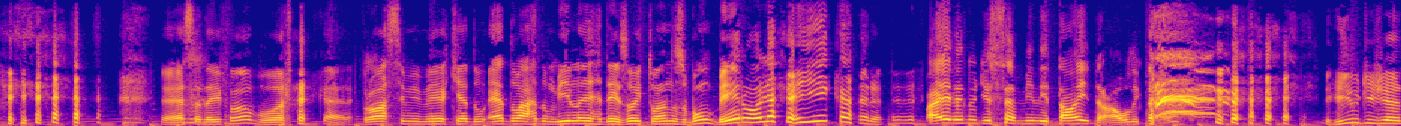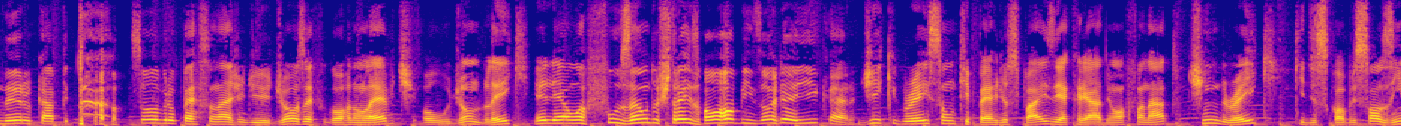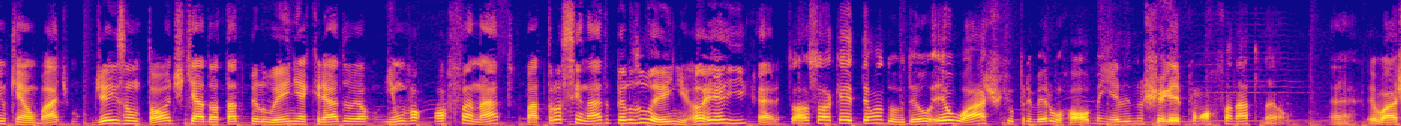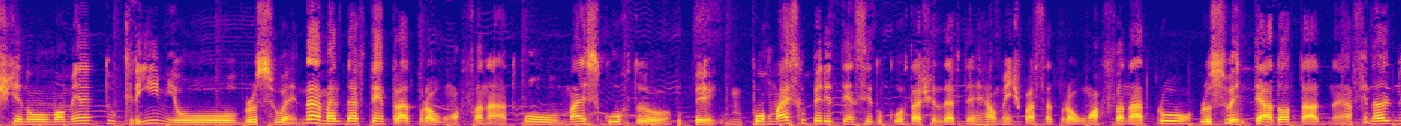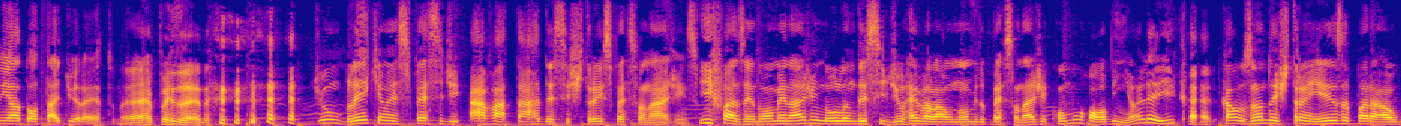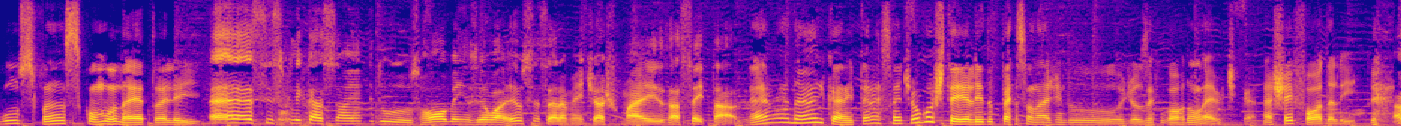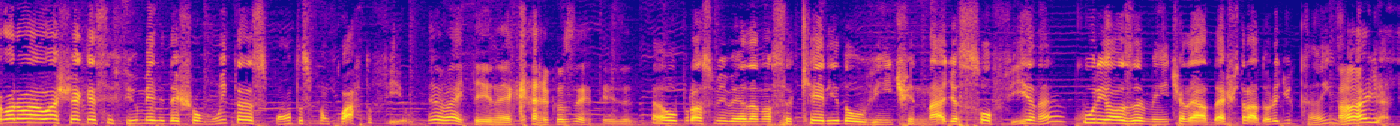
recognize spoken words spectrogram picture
Essa daí foi uma boa, né, cara? Próximo e-mail aqui é do Eduardo Miller, 18 anos, bombeiro. Olha aí, cara. Mas ele não disse se é militar ou é hidráulico. Rio de Janeiro, capital. Sobre o personagem de Joseph Gordon-Levitt, ou John Blake, ele é uma fusão dos três Robins, olha aí, cara. Dick Grayson, que perde os pais e é criado em um orfanato. Tim Drake, que descobre sozinho quem é o Batman. Jason Todd, que é adotado pelo Wayne e é criado em um orfanato patrocinado pelos Wayne. Olha aí, cara. Só, só que tem uma dúvida. Eu, eu acho que o primeiro Robin, ele não chega aí pra um orfanato, não. É. Eu acho que no momento do crime, o Bruce Wayne. Não, mas ele deve ter entrado por algum orfanato. Por mais curto. o Por mais que o período tenha sido curto, acho que ele deve ter realmente passado por algum orfanato pro Bruce Wayne ter adotado, né? Afinal, ele não ia adotar direto, né? É, pois é, né? John Blake é uma espécie de avatar desses três personagens. E fazendo uma homenagem, Nolan decidiu revelar o nome do personagem como Robin. Olha aí, cara. Causando estranheza para alguns fãs como o Neto, olha aí. Essa explicação aí dos Robins, eu, eu sinceramente acho mais aceitável. É verdade, cara. Interessante. Eu gostei ali do personagem do Joseph Gordon-Levitt, cara. Achei foda ali. Agora eu, eu achei que esse filme ele deixou muitas pontas para um quarto filme. Vai ter, né, cara? Com certeza. É o próximo e-mail é da nossa querida ouvinte, Nádia Sofia, né? Curiosamente, ela é adestradora de cães. né, Olha. cara?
